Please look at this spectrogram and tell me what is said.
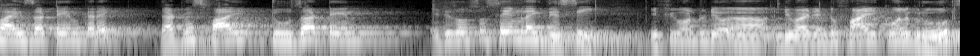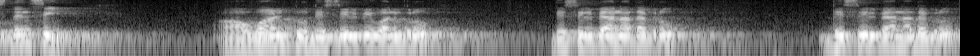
5s are 10 correct? That means 5 2s are 10 it is also same like this. See if you want to uh, divide into 5 equal groups then see. Uh, 1 2 this will be one group. This will be another group. This will be another group.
